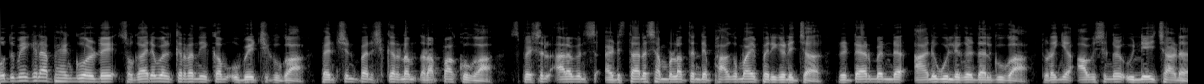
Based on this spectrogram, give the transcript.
പൊതുമേഖലാ ബാങ്കുകളുടെ സ്വകാര്യവൽക്കരണ നീക്കം ഉപേക്ഷിക്കുക പെൻഷൻ പരിഷ്കരണം നടപ്പാക്കുക സ്പെഷ്യൽ അലവൻസ് അടിസ്ഥാന ശമ്പളത്തിന്റെ ഭാഗമായി പരിഗണിച്ച് റിട്ടയർമെന്റ് ആനുകൂല്യങ്ങൾ നൽകുക തുടങ്ങിയ ആവശ്യങ്ങൾ ഉന്നയിച്ചാണ്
